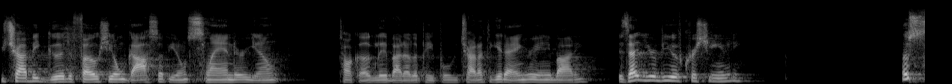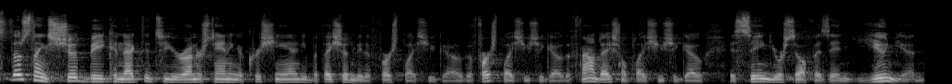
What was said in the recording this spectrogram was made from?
You try to be good to folks. You don't gossip, you don't slander, you don't talk ugly about other people. You try not to get angry at anybody. Is that your view of Christianity? Those, those things should be connected to your understanding of Christianity, but they shouldn't be the first place you go. The first place you should go, the foundational place you should go, is seeing yourself as in union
